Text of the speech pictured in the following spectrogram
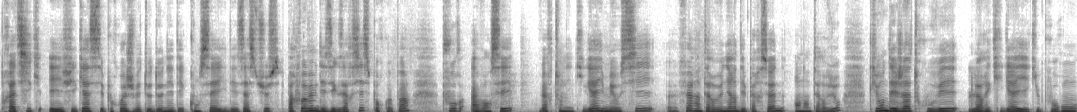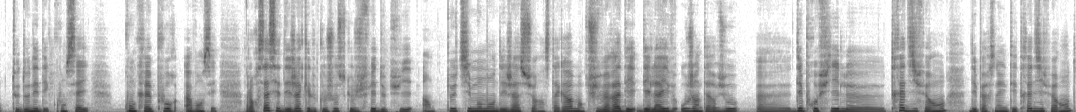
pratique et efficace, c'est pourquoi je vais te donner des conseils, des astuces, parfois même des exercices, pourquoi pas, pour avancer vers ton ikigai, mais aussi euh, faire intervenir des personnes en interview qui ont déjà trouvé leur ikigai et qui pourront te donner des conseils concrets pour avancer. Alors ça c'est déjà quelque chose que je fais depuis un petit moment déjà sur Instagram. Donc tu verras des, lives où j'interview euh, des profils euh, très différents, des personnalités très différentes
